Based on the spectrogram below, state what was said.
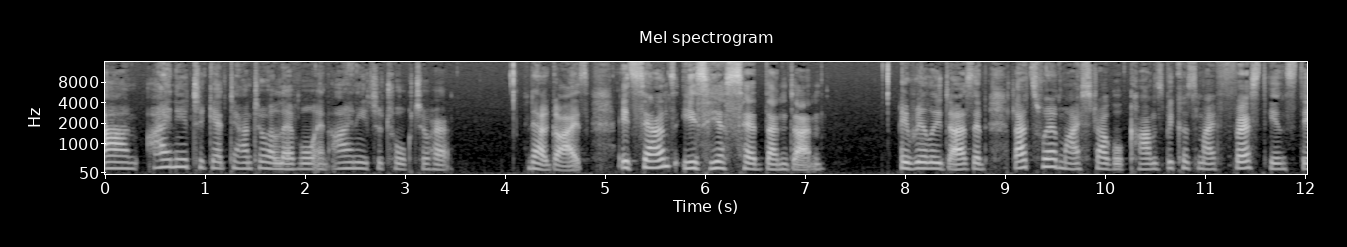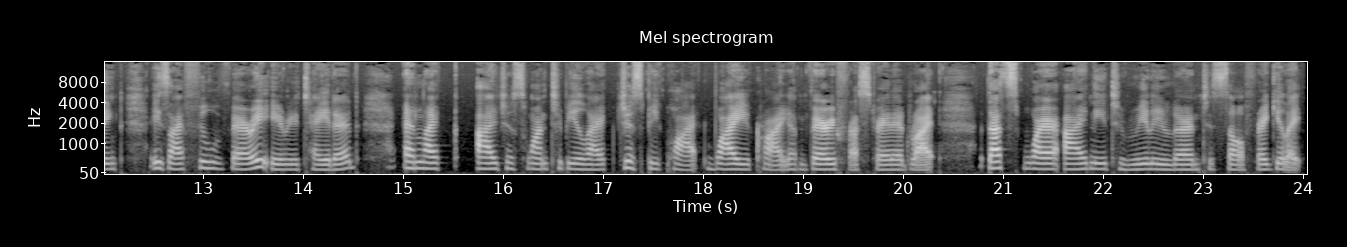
Um, I need to get down to her level and I need to talk to her now, guys, it sounds easier said than done. It really does. And that's where my struggle comes because my first instinct is I feel very irritated and like I just want to be like, just be quiet. Why are you crying? I'm very frustrated, right? That's where I need to really learn to self regulate.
